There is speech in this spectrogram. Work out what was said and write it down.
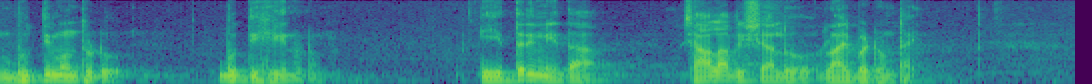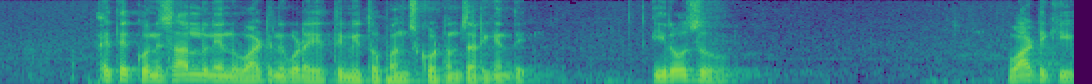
బుద్ధిమంతుడు బుద్ధిహీనుడు. ఈ ఇద్దరి మీద చాలా విషయాలు రాయబడి ఉంటాయి. అయితే కొన్నిసార్లు నేను వాటిని కూడా ఎత్తి మీతో పంచుకోవటం జరిగింది. ఈరోజు వాటికి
